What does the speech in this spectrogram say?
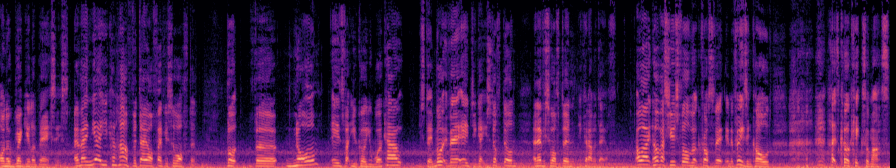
on a regular basis. And then, yeah, you can have the day off every so often, but the norm is that you go, you work out, you stay motivated, you get your stuff done, and every so often you can have a day off. All right, hope that's useful. But CrossFit in the freezing cold. Let's go kick some ass.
